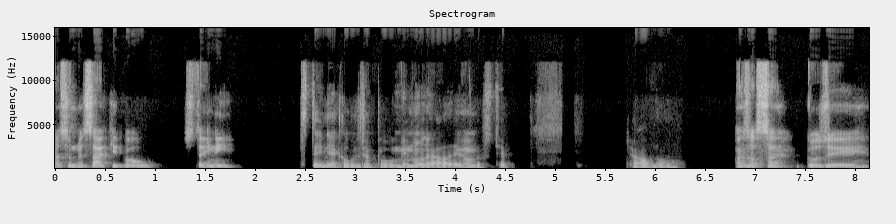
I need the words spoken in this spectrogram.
na 72, stejný. Stejně jako u dřepu, Minule, jako reálně jo. prostě čau, no. A zase kozy,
